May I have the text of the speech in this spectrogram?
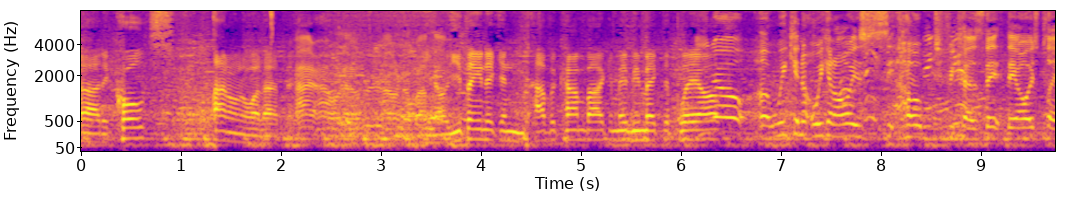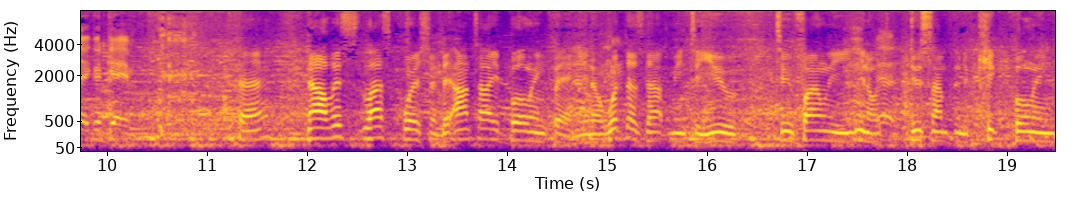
Uh, the Colts, I don't know what happened. I, I don't know. I don't know about You know, you think they can have a comeback and maybe make the You playoffs? know, uh, we can we can always see, hope because they, they always play a good game. Okay. Now, this last question, the anti-bullying thing. You know, what does that mean to you to finally, you know, Yeah. do something to kick bullying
